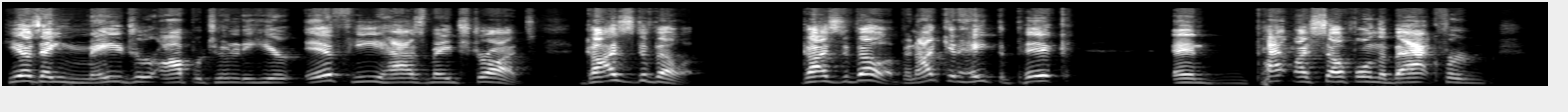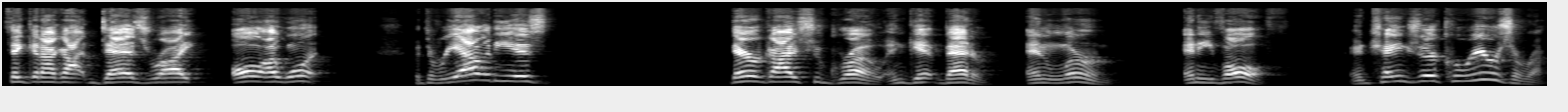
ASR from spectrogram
he has a major opportunity here if he has made strides. Guys develop. Guys develop. And I can hate the pick and pat myself on the back for thinking I got Dez right all I want. But the reality is, there are guys who grow and get better and learn and evolve and change their careers around.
